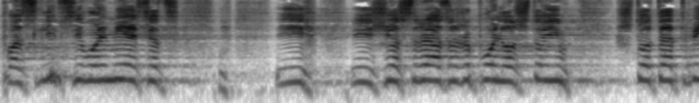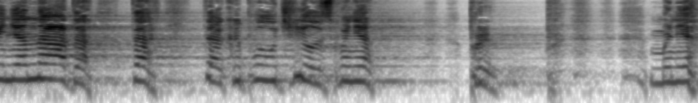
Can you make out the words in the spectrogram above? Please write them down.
пасли всего месяц. И, и еще сразу же понял, что им что-то от меня надо. Так, так и получилось. Мне... Мне...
